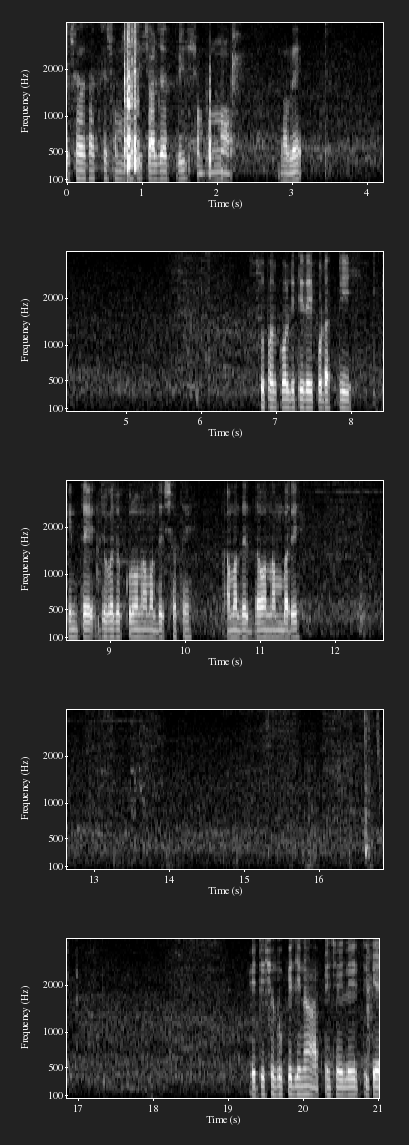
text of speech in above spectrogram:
এর সাথে থাকছে সম্পূর্ণ চার্জার ফ্রি সম্পূর্ণভাবে। সুপার কোয়ালিটির এই প্রোডাক্টটি কিনতে যোগাযোগ করুন আমাদের সাথে, আমাদের দেওয়া নাম্বারে। এটি শুধু কেজি না, আপনি চাইলে এটিকে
